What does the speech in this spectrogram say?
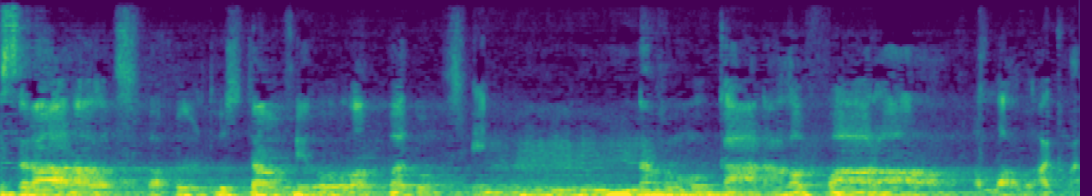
إسرارا وقلت استغفروا ربكم إنه كان غفارا الله أكبر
